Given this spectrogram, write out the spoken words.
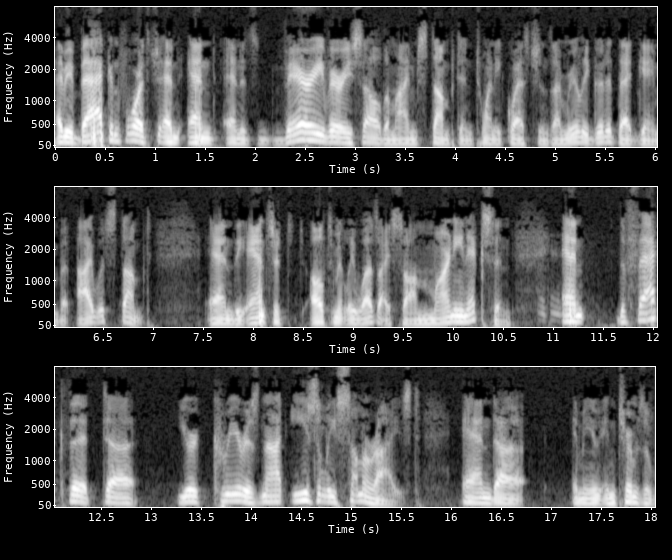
I mean, back and forth. And and and it's very very seldom I'm stumped in 20 questions. I'm really good at that game, but I was stumped, and the answer ultimately was I saw Marni Nixon, mm-hmm. and the fact that uh, your career is not easily summarized, and uh, I mean, in terms of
